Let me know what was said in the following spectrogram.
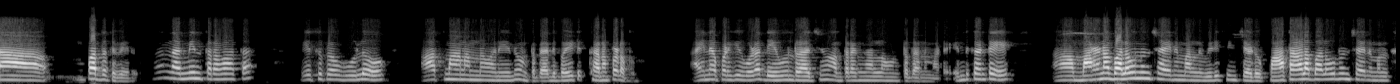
నా పద్ధతి వేరు. నమ్మిన తర్వాత యేసుప్రభువులో ఆత్మానందం అనేది ఉంటుంది. అది బయటకు కనపడదు. అయినప్పటికీ కూడా దేవుని రాజ్యం అంతరంగంలో ఉంటుంది అనమాట ఎందుకంటే మరణ బలం నుంచి ఆయన మనల్ని విడిపించాడు. పాతాళ బలం నుంచి ఆయన మనల్ని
